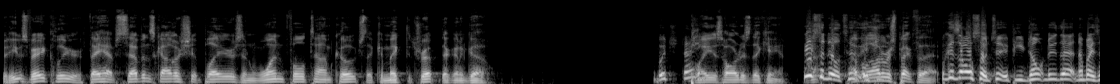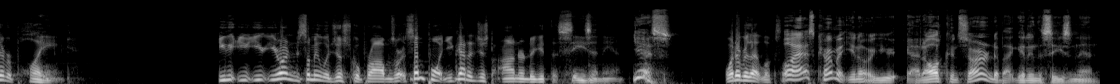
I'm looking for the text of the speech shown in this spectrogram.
But he was very clear. If they have seven scholarship players and one full time coach that can make the trip, they're going to go which play as hard as they can. Here's the deal, too. I have a lot you- of respect for that. Because also, too, if you don't do that, nobody's ever playing. You, you you run into so many logistical problems, or at some point, you got to just honor to get the season in, Yes. whatever that looks like. Well, I asked Kermit, you know, are you at all concerned about getting the season in?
